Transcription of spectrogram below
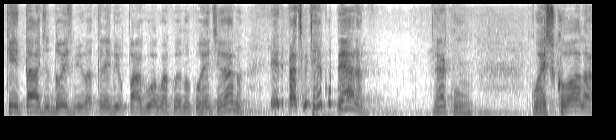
Quem está de dois mil a três mil pagou alguma coisa no corrente ano, ele praticamente recupera. Né? Com, com a escola,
